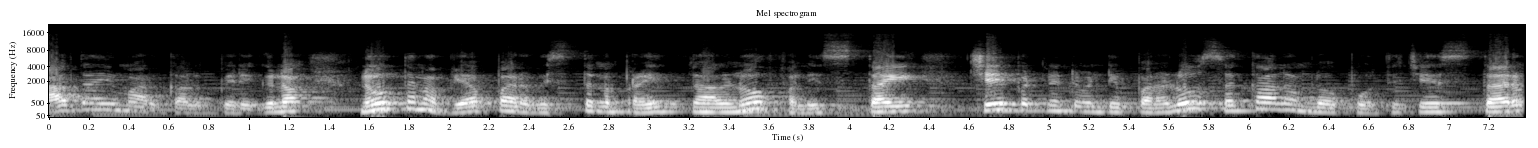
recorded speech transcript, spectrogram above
ఆదాయ మార్గాలు పెరుగున నూతన వ్యాపార విస్తరణ ప్రయత్నాలను ఫలిస్తాయి. చేపట్టినటువంటి పనులు సకాలంలో పూర్తి చేస్తారు.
